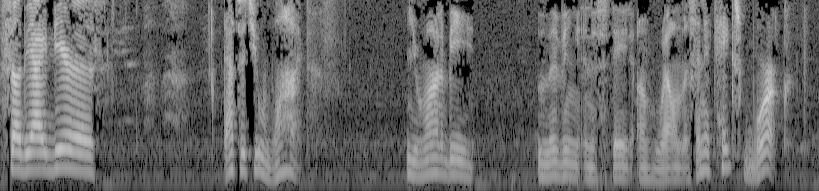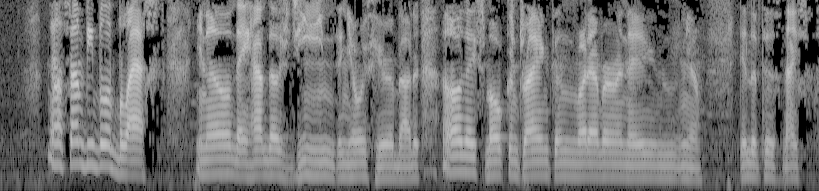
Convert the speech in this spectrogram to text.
so the idea is that's what you want. You want to be living in a state of wellness, and it takes work. Now, some people are blessed. You know, they have those genes, and you always hear about it. Oh, they smoke and drank and whatever, and they, you know, they live to this nice,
